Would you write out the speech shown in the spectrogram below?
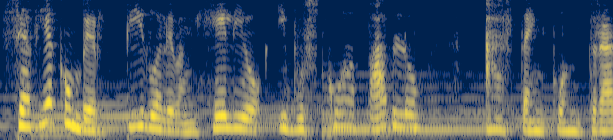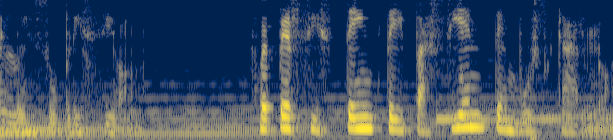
Se había convertido al Evangelio y buscó a Pablo hasta encontrarlo en su prisión. Fue persistente y paciente en buscarlo.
